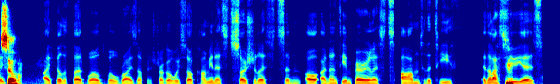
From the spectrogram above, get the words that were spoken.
So I feel the third world will rise up and struggle. We saw communists, socialists, and all and anti-imperialists armed to the teeth in the last Mm. few years.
